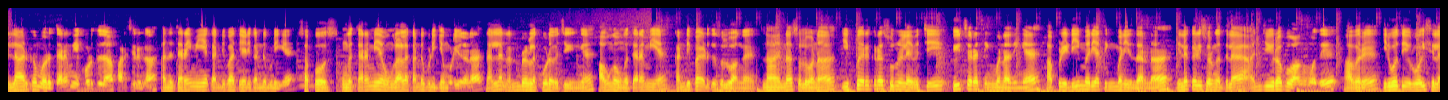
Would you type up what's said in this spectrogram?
எல்லாருக்கும் ஒரு திறமையை கொடுத்து தான் படைச்சிருக்கான். அந்த திறமையை கண்டிப்பா தேடி கண்டுபிடிங்க. சப்போஸ் உங்க திறமையை உங்களால கண்டுபிடிக்க முடியலன்னா நல்ல நண்பர்களை கூட வச்சுக்கோங்க. அவங்க உங்க திறமைய கண்டிப்பா எடுத்து சொல்லுவாங்க. நான் என்ன சொல்லுவேன்னா இப்ப இருக்கிற சூழ்நிலையை வச்சு ஃபியூச்சரை திங்க் பண்ணாதீங்க. அப்படி டிமரியா திங்க் பண்ணியிருந்தாருன்னா நிலக்கரி சுரங்கத்துல அஞ்சு யூரோப்பு வாங்கும் போது அவரு இருபத்தி ஒரு வயசுல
